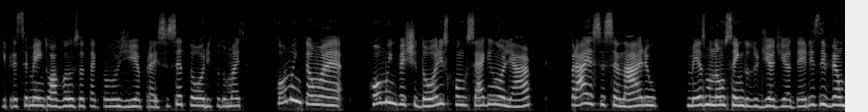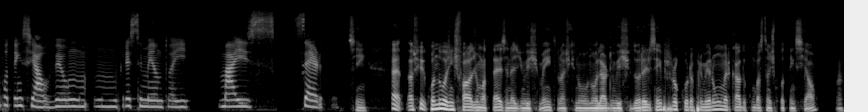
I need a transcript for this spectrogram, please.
de crescimento, o avanço da tecnologia para esse setor e tudo mais. Como então é, como investidores conseguem olhar para esse cenário, mesmo não sendo do dia a dia deles, e ver um potencial, ver um, um crescimento aí mais certo? Sim. É, acho que quando a gente fala de uma tese né, de investimento, né, acho que no, no olhar do investidor, ele sempre procura primeiro um mercado com bastante potencial, né?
